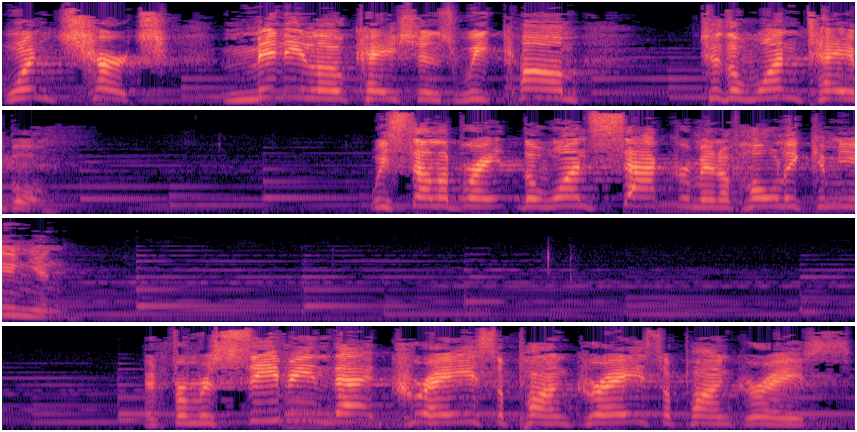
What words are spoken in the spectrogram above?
one church, many locations. We come to the one table. We celebrate the one sacrament of Holy Communion. And from receiving that grace upon grace upon grace,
